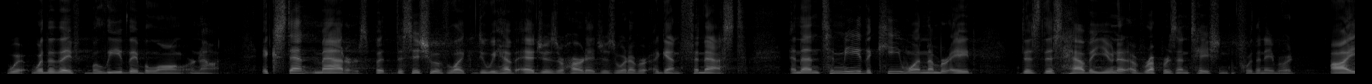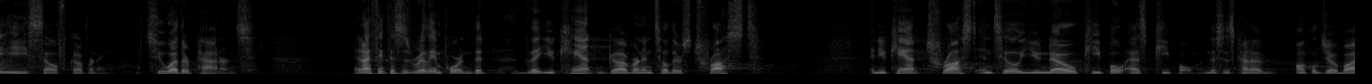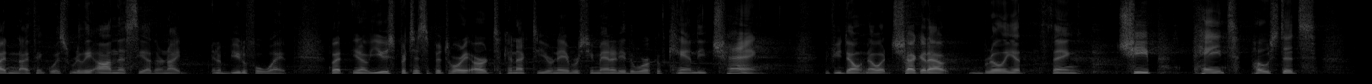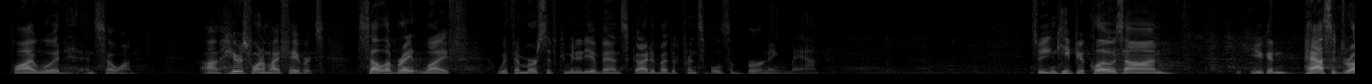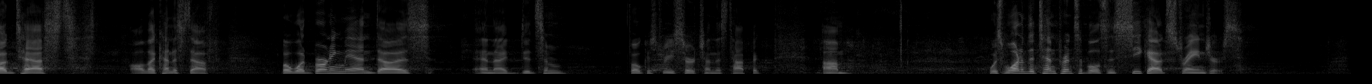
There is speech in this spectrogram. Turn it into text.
wh whether they believe they belong or not extent matters, but this issue of like, do we have edges or hard edges or whatever, again, finessed. And then to me, the key one, number eight, does this have a unit of representation for the neighborhood, i.e., self governing? Two other patterns. And I think this is really important that, that you can't govern until there's trust and you can't trust until you know people as people. And this is kind of Uncle Joe Biden, I think, was really on this the other night in a beautiful way. But you know, use participatory art to connect to your neighbor's humanity, the work of Candy Chang. If you don't know it, check it out. Brilliant thing, cheap paint, post-its, plywood, and so on. Uh, here's one of my favorites. Celebrate life with immersive community events guided by the principles of Burning Man. So you can keep your clothes on, you can pass a drug test, all that kind of stuff. But what Burning Man does, and I did some focused research on this topic, um, was one of the 10 principles is seek out strangers.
